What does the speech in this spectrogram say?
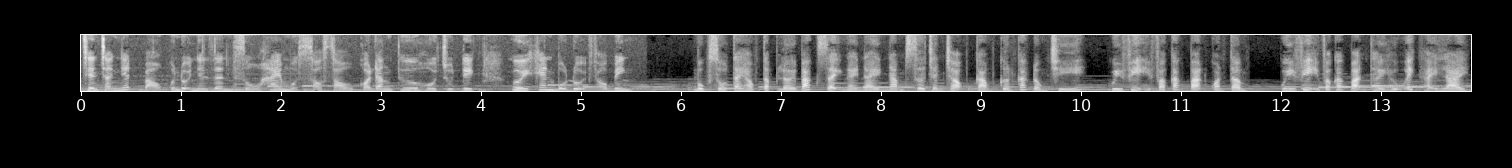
trên trang nhất báo Quân đội Nhân dân số 2166 có đăng thư Hồ Chủ tịch gửi khen bộ đội pháo binh. Mục sổ tay học tập lời bác dạy ngày này năm xưa trân trọng cảm ơn các đồng chí, quý vị và các bạn quan tâm. Quý vị và các bạn thấy hữu ích hãy like,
